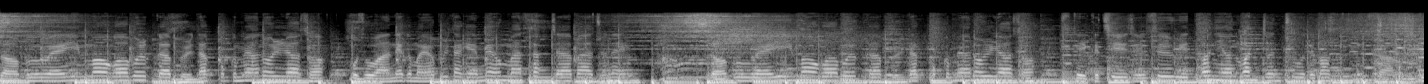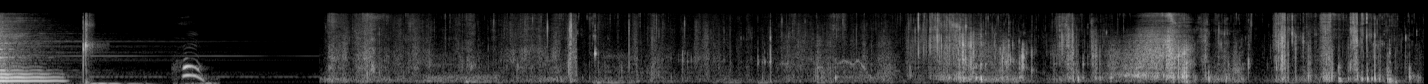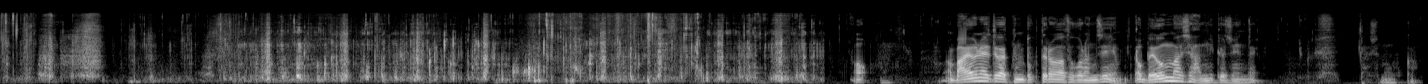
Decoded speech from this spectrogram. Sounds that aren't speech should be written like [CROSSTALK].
서브웨이 먹어볼까? 불닭볶음면 올려서 고소한 egg mayo 불닭의 매운맛 싹 잡아주네. 서브웨이 먹어볼까? 불닭볶음면 올려서 스테이크 치즈 sweet onion 완전 초대박 사운드 호. 어 마요네즈가 듬뿍 들어가서 그런지 어, 매운맛이 안 느껴지는데? 다시 먹어볼까?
